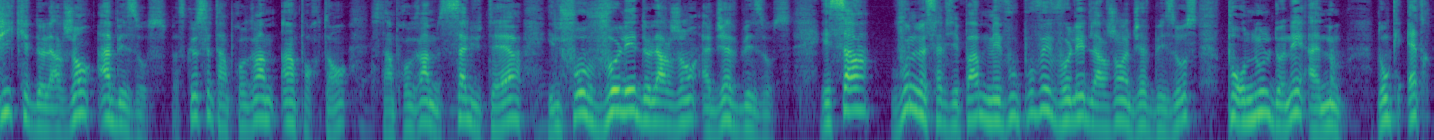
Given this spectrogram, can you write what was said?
pique de l'argent à Bezos. Parce que c'est un programme important, c'est un programme salutaire. Il faut voler de l'argent à Jeff Bezos. Et ça, vous ne le saviez pas, mais vous pouvez voler de l'argent à Jeff Bezos pour nous le donner à nous. Donc être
